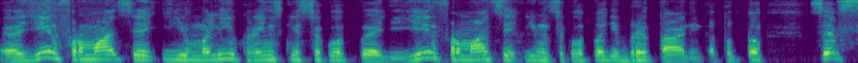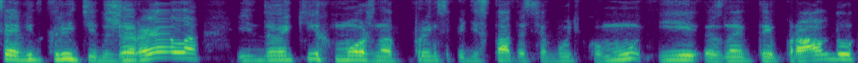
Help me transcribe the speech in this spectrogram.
Е, є інформація і в малій українській енциклопедії, є інформація і в енциклопедії Британіка. Тобто, це все відкриті джерела, і до яких можна в принципі дістатися будь-кому і знайти правду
